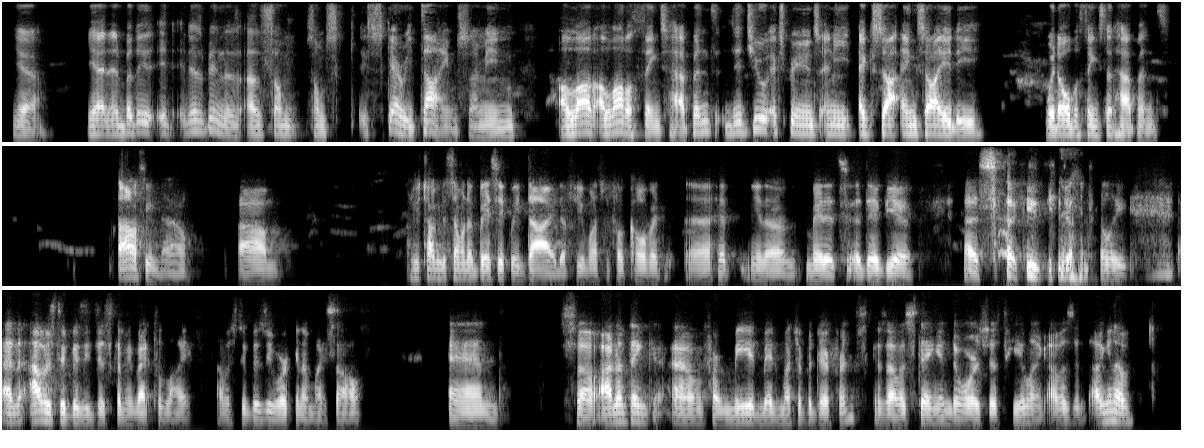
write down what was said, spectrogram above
Yeah, yeah, but it, it, it has been uh, uh some some scary times. I mean, a lot a lot of things happened. Did you experience any anxiety with all the things that happened? Honestly, no. Um, you're talking to someone who basically died a few months before COVID uh, hit, you know, made its debut. Uh, so you, you don't really, and I was too busy just coming back to life. I was too busy working on myself, and so I don't think um, for me it made much of a difference because I was staying indoors, just healing. I was, in, you know,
